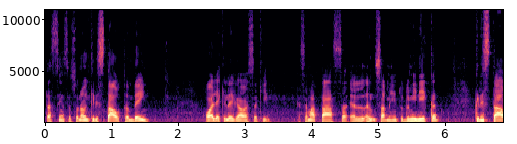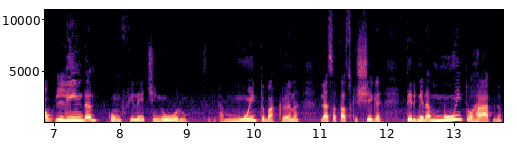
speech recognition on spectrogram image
Tá sensacional, em cristal também. Olha que legal essa aqui. Essa é uma taça, é lançamento Dominica, cristal, linda, com um filete em ouro. Isso aqui tá muito bacana. Olha essa taça que chega, termina muito rápido.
